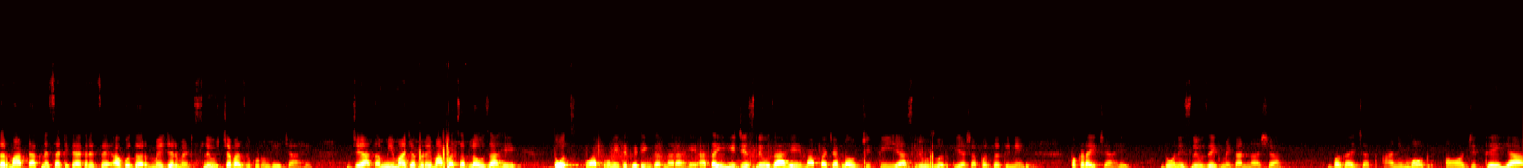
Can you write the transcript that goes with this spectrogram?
तर माप टाकण्यासाठी काय करायचं आहे अगोदर मेजरमेंट स्लीव्जच्या बाजूकडून घ्यायचे आहे. जे आता मी माझ्याकडे मापाचा ब्लाऊज आहे तोच वापरून इथे फिटिंग करणार आहे. आता ही जी स्लीव्ज आहे मापाच्या ब्लाऊजची ती या स्लीव्जवरती अशा पद्धतीने पकडायची आहे. दोन्ही स्लीव्ज एकमेकांना अशा बघायच्यात. आणि मग जिथे ह्या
